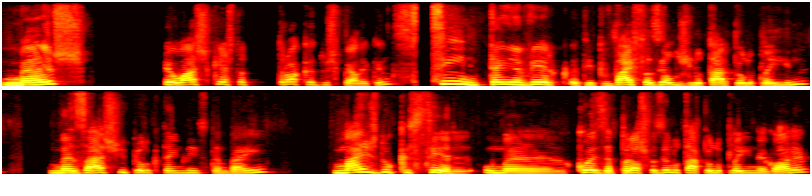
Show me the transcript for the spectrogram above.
mas eu acho que esta troca dos Pelicans sim tem a ver, tipo, vai fazê-los lutar pelo play-in, mas acho, e pelo que tenho lido também, mais do que ser uma coisa para os fazer lutar pelo play-in agora,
